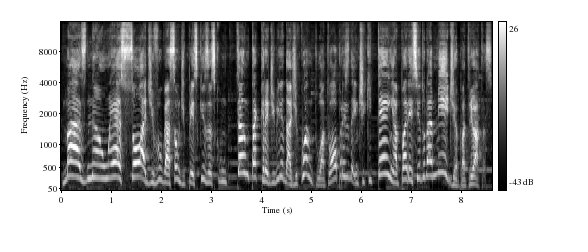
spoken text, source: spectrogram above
Mas não é só a divulgação de pesquisas com tanta credibilidade quanto o atual presidente que tem aparecido na mídia, patriotas.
